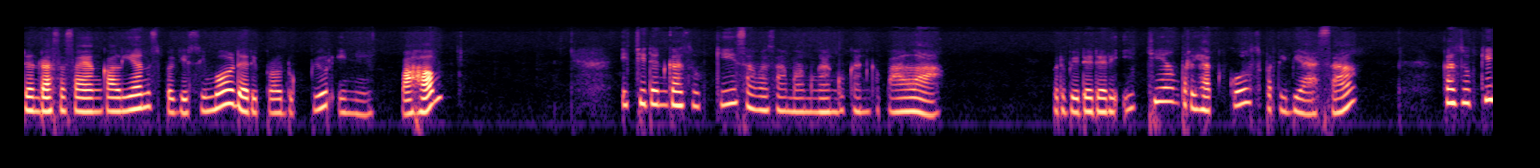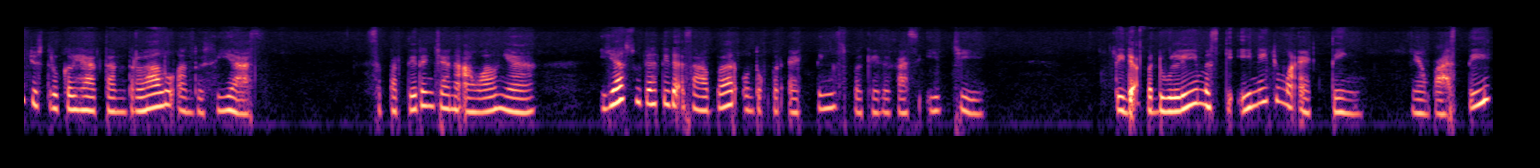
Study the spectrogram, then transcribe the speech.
dan rasa sayang kalian sebagai simbol dari produk pure ini. Paham? Ichi dan Kazuki sama-sama menganggukkan kepala. Berbeda dari Ichi yang terlihat cool seperti biasa, Kazuki justru kelihatan terlalu antusias. Seperti rencana awalnya, ia sudah tidak sabar untuk berakting sebagai kekasih Ichi. Tidak peduli meski ini cuma akting, yang pasti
